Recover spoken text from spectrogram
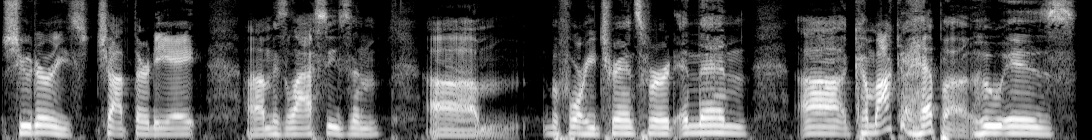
shooter. He's shot 38 um, his last season um, before he transferred. And then uh, Kamaka Hepa, who is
